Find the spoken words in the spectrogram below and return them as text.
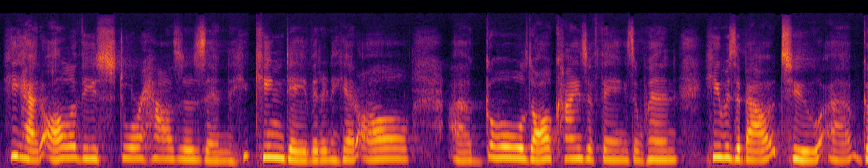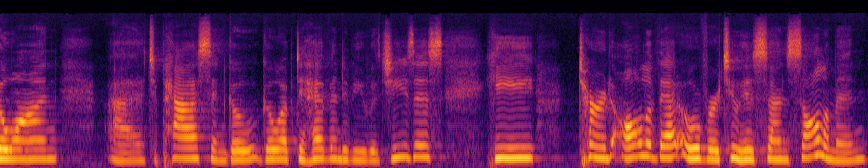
he had all of these storehouses and he, king david and he had all uh, gold all kinds of things. And when he was about to uh, go on uh, to pass and go, go up to heaven to be with jesus he turned all of that over to his son solomon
